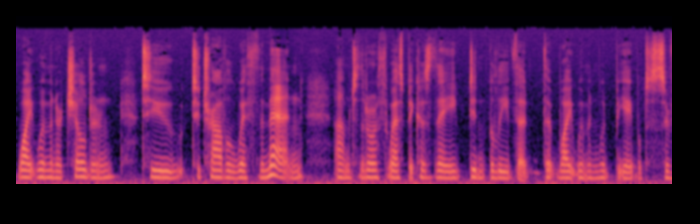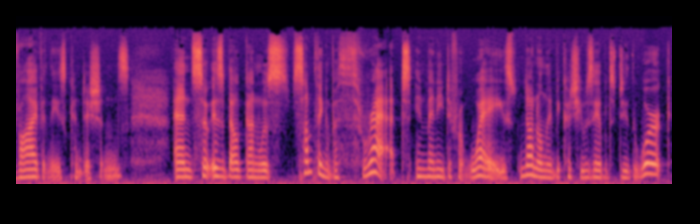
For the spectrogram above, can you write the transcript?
white women or children to to travel with the men um, to the northwest because they didn't believe that that white women would be able to survive in these conditions. And so Isabel Gunn was something of a threat in many different ways, not only because she was able to do the work,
